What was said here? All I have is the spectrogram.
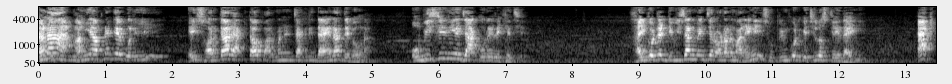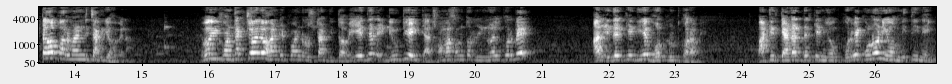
না না আমি আপনাকে বলি এই সরকার একটাও পারমানেন্ট চাকরি দেয় না, দেবেও না। ওবিসি নিয়ে যা করে রেখেছে। হাইকোর্টের ডিভিশন বেঞ্চের অর্ডার মানেনি, সুপ্রিম কোর্ট গেছিল স্টে দেয়নি। একটাও পার্মানেন্ট চাকরি হবে না। এবং এই কন্ট্রাকচুয়ালেও হান্ড্রেড পয়েন্ট রোস্টার দিতে হবে। এদের ডিউটি এইটা, ছ মাস অন্তর রিনুয়াল করবে আর এদেরকে দিয়ে ভোট লুট করাবে। পার্টির ক্যাডারদেরকে নিয়োগ করবে, কোনো নিয়ম নীতি নেই।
